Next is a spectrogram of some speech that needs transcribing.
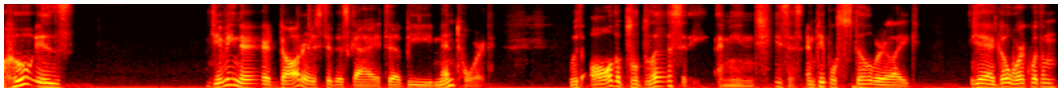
who is giving their daughters to this guy to be mentored with all the publicity. I mean, Jesus. And people still were like, yeah, go work with them,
